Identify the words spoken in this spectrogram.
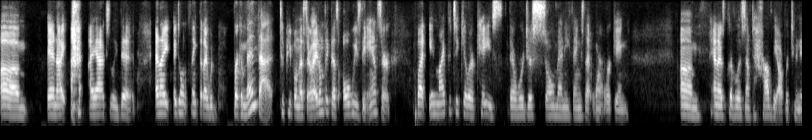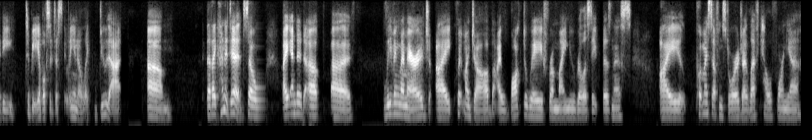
Um, and i i actually did. And i i don't think that i would recommend that to people necessarily. I don't think that's always the answer. But in my particular case there were just so many things that weren't working. Um, and i was privileged enough to have the opportunity to be able to just you know like do that um, that I kind of did. So I ended up uh, leaving my marriage. I quit my job. I walked away from my new real estate business. I put my stuff in storage. I left California.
